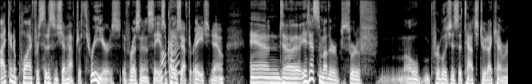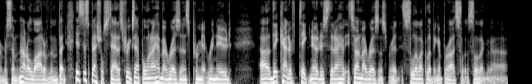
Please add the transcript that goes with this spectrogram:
I can apply for citizenship after three years of residency as Okay. opposed to after eight, you know. And uh, it has some other sort of oh, privileges attached to it. I can't remember some, not a lot of them, but it's a special status. For example, when I have my residence permit renewed, uh, they kind of take notice that I have it's on my residence permit, Slovak living abroad, Slovak, uh,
